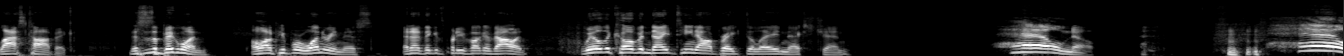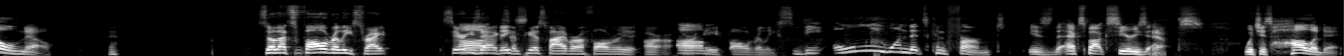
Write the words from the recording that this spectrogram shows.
Last topic. This is a big one. A lot of people are wondering this, and I think it's pretty fucking valid. Will the COVID 19 outbreak delay next gen? Hell no. Hell no. So that's fall release, right? Series Uh, X they and PS5 are a fall re- are, are Um, a fall release. The only one that's confirmed is the Xbox Series Yeah. X, which is holiday.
